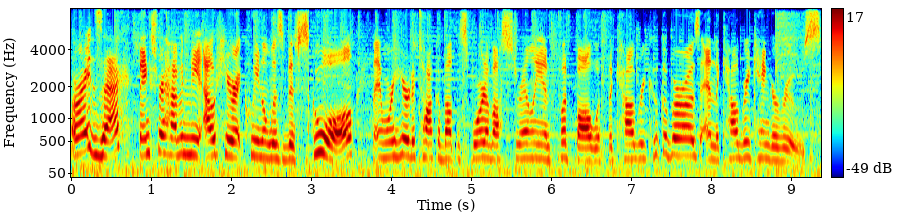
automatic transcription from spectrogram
All right, Zach, thanks for having me out here at Queen Elizabeth School. And we're here to talk about the sport of Australian football with the Calgary Kookaburras and the Calgary Kangaroos.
